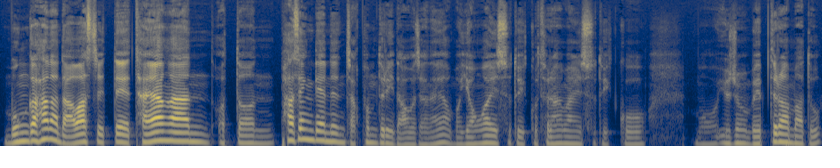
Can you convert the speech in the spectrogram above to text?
뭔가 하나 나왔을 때 다양한 어떤 파생되는 작품들이 나오잖아요. 뭐 영화일 수도 있고 드라마일 수도 있고 뭐 요즘 웹 드라마도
